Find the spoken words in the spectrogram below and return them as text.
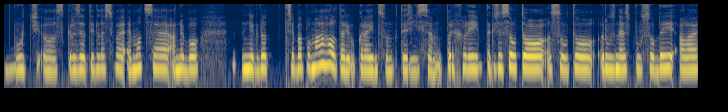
buď eh, skrze tyhle svoje emoce, anebo někdo třeba pomáhal tady Ukrajincům, kteří sem uprchli. Takže jsou to, jsou to různé způsoby, ale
